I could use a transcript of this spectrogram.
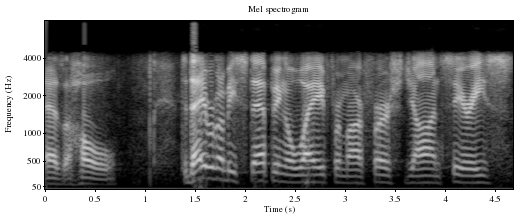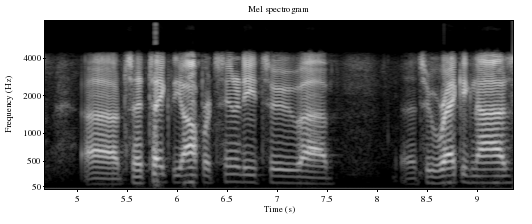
as a whole. Today we're going to be stepping away from our First John series uh, to take the opportunity to uh, uh, to recognize,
